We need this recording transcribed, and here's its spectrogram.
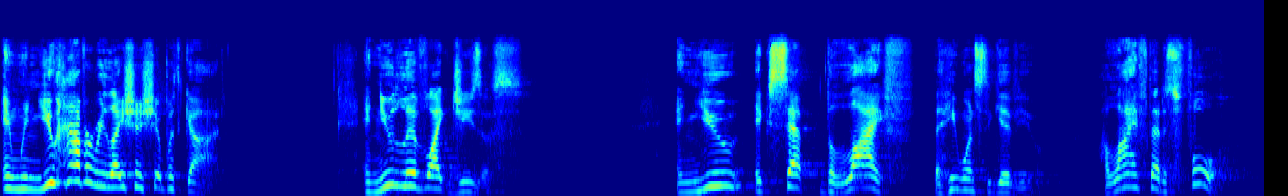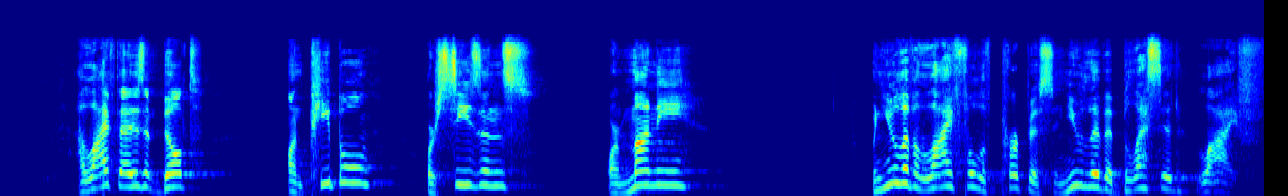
And when you have a relationship with God and you live like Jesus and you accept the life that He wants to give you, a life that is full, a life that isn't built on people or seasons or money. When you live a life full of purpose and you live a blessed life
